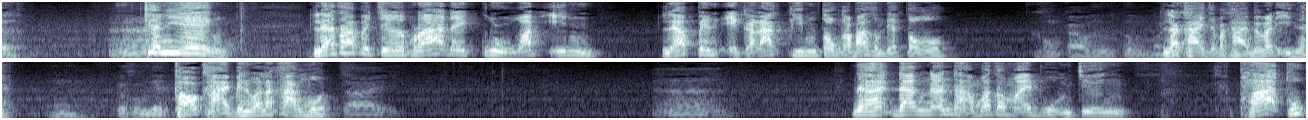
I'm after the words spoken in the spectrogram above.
ออ่าแค่นี้เอง แล้วถ้าไปเจอพระในกรุวัดอินทร์แล้วเป็นเอกลักษณ์พิมพ์ตรงกับพระสมเด็จโต ของเก้าคือตัวแล้วใครจะมาขายเป็นวัดอินทร์นะอืมก็สมเด็จเขาขายเป็นวัดละคังหมด ใช่อ่านะดังนั้นถามว่าทำไมผมจึง พระทุก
